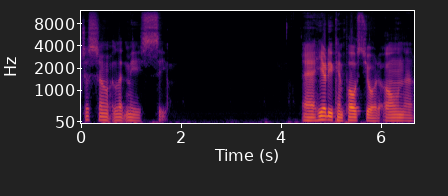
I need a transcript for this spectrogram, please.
Just so, let me see. Uh, here you can post your own uh,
